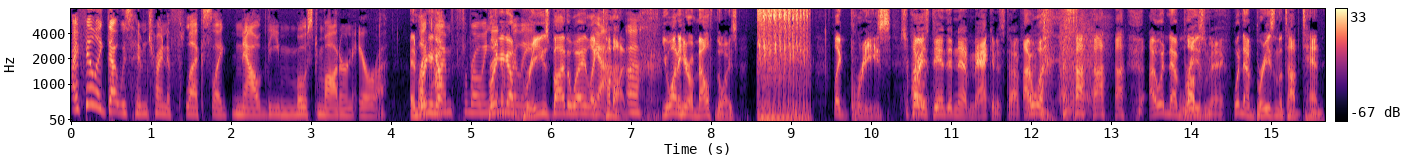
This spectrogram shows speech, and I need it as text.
I feel like that was him trying to flex, like, now the most modern era. And like, bringing up I'm throwing bringing up really, Brees, by the way, like Yeah, come on, ugh. you want to hear a mouth noise? like Brees. Surprised Dan didn't have Mac in his top I five. would. I wouldn't have Loves Brees. Mac. Wouldn't have Brees in the top ten.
